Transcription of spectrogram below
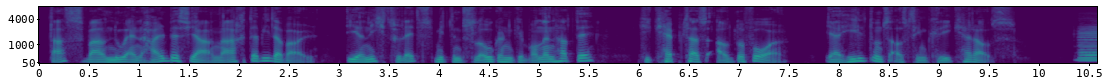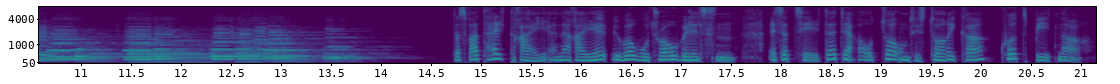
Das war nur ein halbes Jahr nach der Wiederwahl, die er nicht zuletzt mit dem Slogan gewonnen hatte, He kept us out of war. Er hielt uns aus dem Krieg heraus. Das war Teil 3 einer Reihe über Woodrow Wilson. Es erzählte der Autor und Historiker Kurt Bedner.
